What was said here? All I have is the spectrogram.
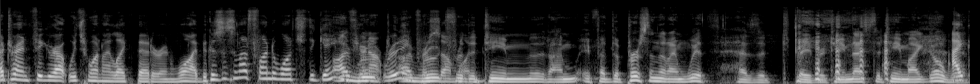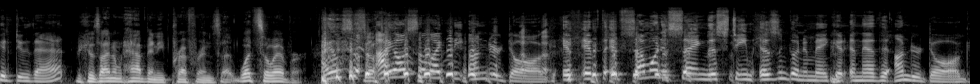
I try and figure out which one I like better and why. Because it's not fun to watch the game I if root, you're not rooting I for root someone. for the team that I'm. If the person that I'm with has a favorite team, that's the team I go with. I could do that. because I don't have any preference uh, whatsoever. I also I also like the underdog. If if if someone is saying this team isn't going to make it and they're the underdog,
